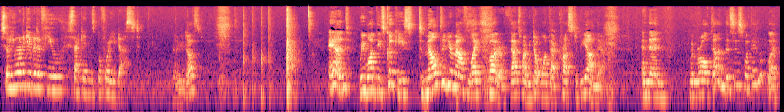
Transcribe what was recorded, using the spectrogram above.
So you want to give it a few seconds before you dust. Now you dust. And we want these cookies to melt in your mouth like butter. That's why we don't want that crust to be on there. And then when we're all done, this is what they look like.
